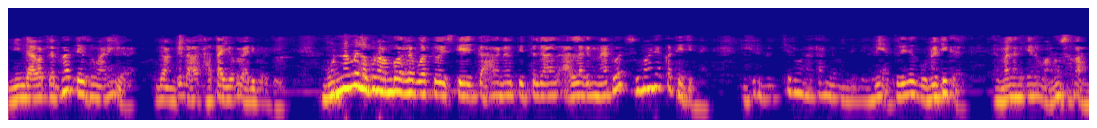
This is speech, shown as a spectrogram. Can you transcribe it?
නින්දාවක් ලැබුණත් ඒ සුමානිය ඉවරයි. උදාහරණයක් දවස් 7යි ඔක වැඩිපුර තියෙන්නේ. මොනම ලොකු නම්බුවක් ලැබුවත් ඔය ස්ටේජ් ගහගෙන පිටත අල්ලගෙන නැටුවත් සුමානියක්වත් හිටින්නේ නැහැ. මේකට මෙච්චරම නටන්න ඕනේ. මේ ඇතුළේ ගුණ ටික තමයි ළඟ තියෙන මනුස්සකම.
